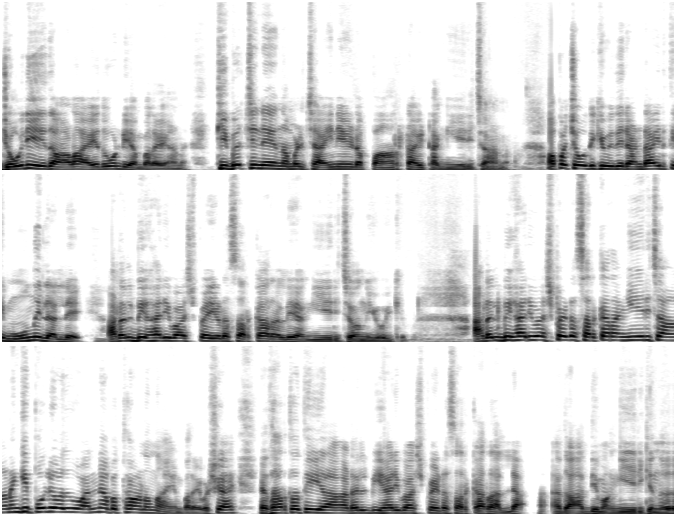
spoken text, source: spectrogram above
ജോലി ചെയ്ത ആളായതുകൊണ്ട് ഞാൻ പറയുകയാണ് ടിബറ്റിനെ നമ്മൾ ചൈനയുടെ പാർട്ടായിട്ട് അംഗീകരിച്ചാണ്. അപ്പോൾ ചോദിക്കും ഇത് രണ്ടായിരത്തി മൂന്നിലല്ലേ അടൽ ബിഹാരി വാജ്പേയിയുടെ സർക്കാർ അല്ലേ അംഗീകരിച്ചതെന്ന് ചോദിക്കും. അടൽ ബിഹാരി വാജ്പേയിയുടെ സർക്കാർ അംഗീകരിച്ചാണെങ്കിൽ പോലും അത് വൻ അബദ്ധമാണെന്നാണ് ഞാൻ പറയും. പക്ഷേ യഥാർത്ഥത്തിൽ അടൽ ബിഹാരി വാജ്പേയിയുടെ സർക്കാർ അല്ല. അത് ആദ്യം അംഗീകരിക്കുന്നത്.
